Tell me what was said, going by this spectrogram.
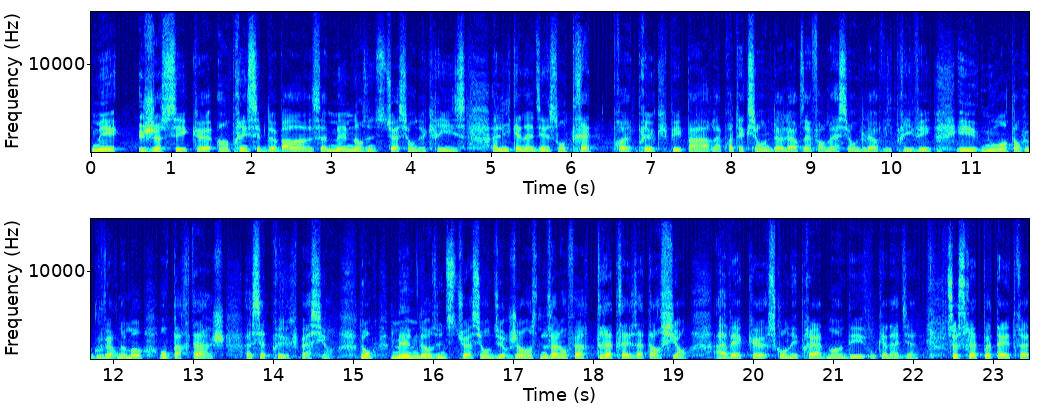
mais je sais qu'en principe de base, même dans une situation de crise, les Canadiens sont très préoccupés par la protection de leurs informations, de leur vie privée. Et nous, en tant que gouvernement, on partage euh, cette préoccupation. Donc, même dans une situation d'urgence, nous allons faire très, très attention avec euh, ce qu'on est prêt à demander aux Canadiens. Ce serait peut-être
